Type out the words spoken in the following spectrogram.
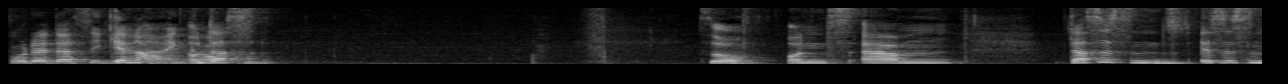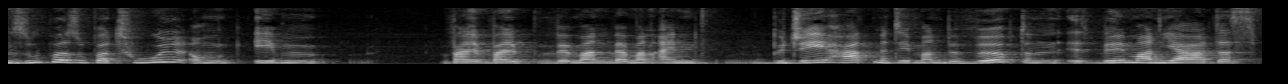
Oder dass sie gerne genau. einkaufen. Und das, so, und ähm, das ist ein, es ist ein super, super Tool, um eben weil, weil wenn, man, wenn man ein Budget hat, mit dem man bewirbt, dann will man ja, dass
